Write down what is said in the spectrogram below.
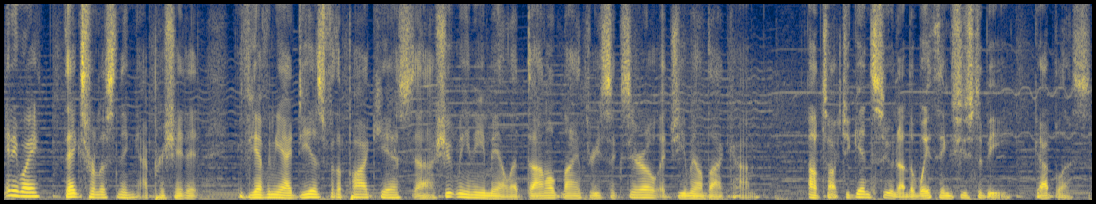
Anyway, thanks for listening. I appreciate it. If you have any ideas for the podcast, uh, shoot me an email at donald9360 at gmail.com. I'll talk to you again soon on The Way Things Used to Be. God bless.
